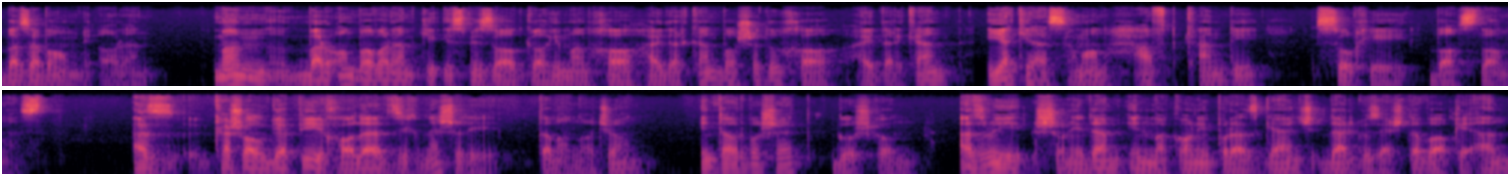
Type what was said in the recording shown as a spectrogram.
به زبان می آرند من بر آن باورم که اسم زادگاهی من خواه هیدرکند باشد و خواه هیدرکند یکی از همان هفت کندی سرخی باستان است. از کشالگپی خالت ذکر نشده تمنا جان. اینطور باشد گوش کن. از روی شنیدم این مکانی پر از گنج در گذشته واقعا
